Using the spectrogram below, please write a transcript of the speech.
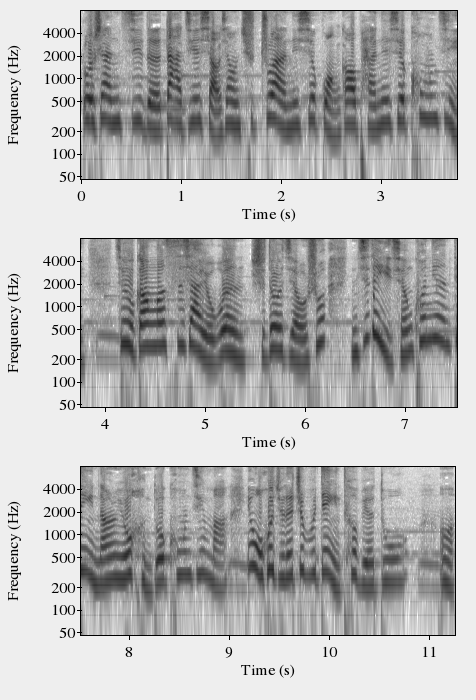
洛杉矶的大街小巷去转那些广告牌、那些空镜。所以我刚刚私下有问石头姐，我说你记得以前昆汀的电影当中有很多空镜吗？因为我会觉得这部电影特别多，嗯，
